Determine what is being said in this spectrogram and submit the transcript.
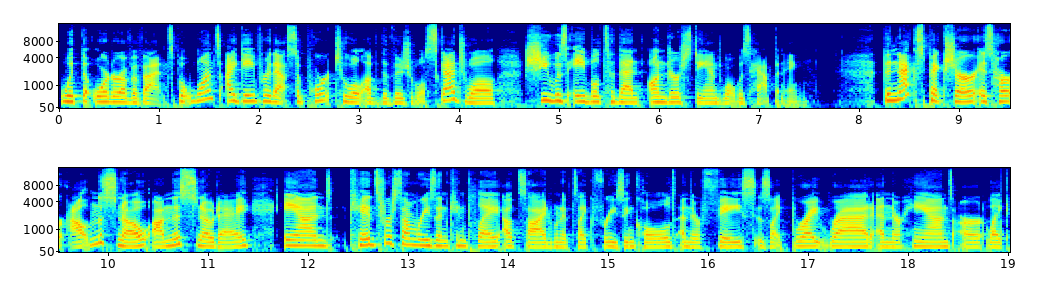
with the order of events. But once I gave her that support tool of the visual schedule, she was able to then understand what was happening. The next picture is her out in the snow on this snow day, and kids for some reason can play outside when it's like freezing cold, and their face is like bright red, and their hands are like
